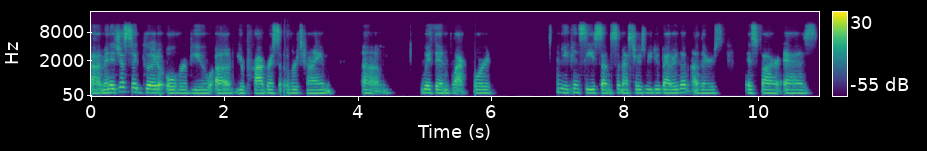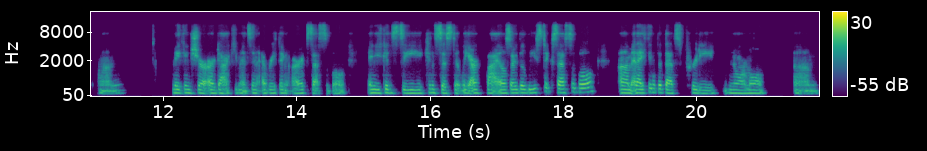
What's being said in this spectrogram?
Um, and it's just a good overview of your progress over time um, within Blackboard. And you can see some semesters we do better than others as far as um, making sure our documents and everything are accessible. And you can see consistently our files are the least accessible. Um, and I think that that's pretty normal um,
